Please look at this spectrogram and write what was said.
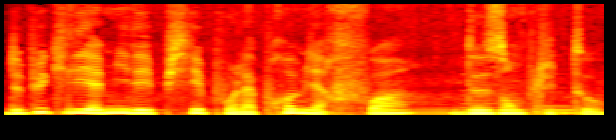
depuis qu'il y a mis les pieds pour la première fois deux ans plus tôt.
